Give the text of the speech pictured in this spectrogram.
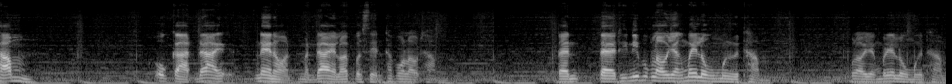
ทำ โอกาสได้แน่นอนมันได้ร้อยเปอร์เซ็นต์ถ้าพวกเราทำแต่แต่ทีนี้พวกเรายังไม่ลงมือทำพวกเรายังไม่ได้ลงมือทำ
